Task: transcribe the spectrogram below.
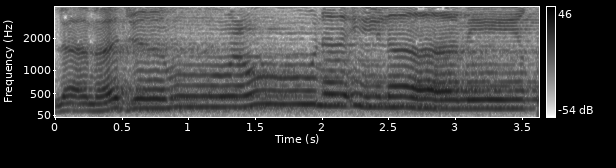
لمجموعون إلى ميقات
